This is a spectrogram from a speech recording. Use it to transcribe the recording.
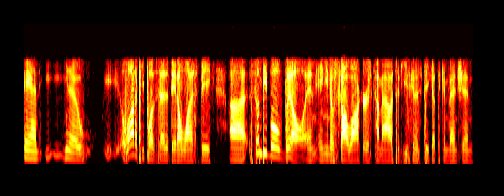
and you know a lot of people have said that they don't want to speak. Uh, some people will, and and you know Scott Walker has come out said he's going to speak at the convention.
